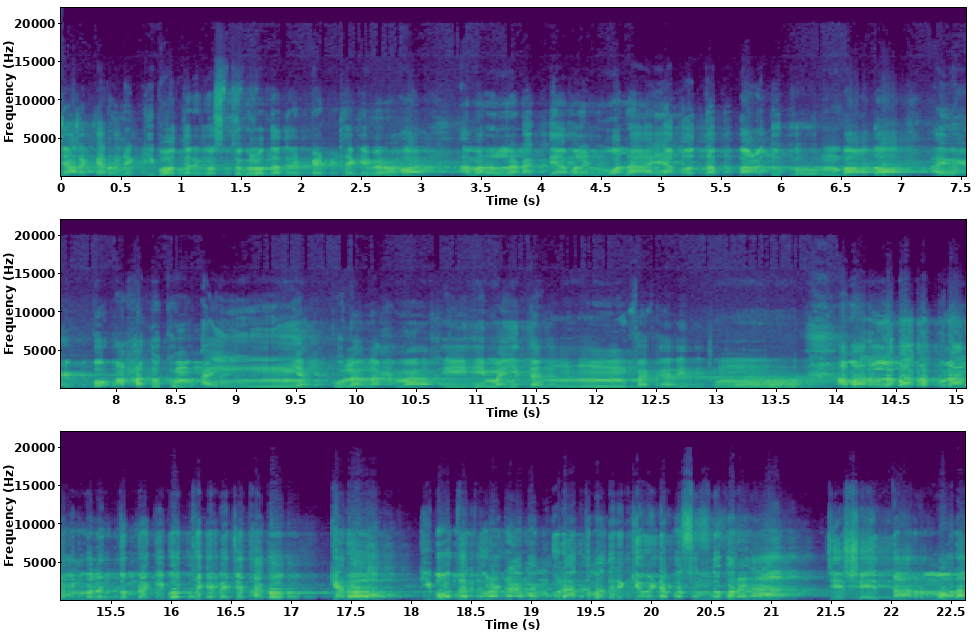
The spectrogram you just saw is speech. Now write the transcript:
যার কারণে গিবতের গোস্তগুলো তাদের পেট থেকে বের হয়। আমার আল্লাহ ডাক দিয়া বলেন, ওয়ালা ইয়াগতাব বাদুকুম বাদা, আইয়ুহিব্বু আহাদুকুম আন ইয়াকুলা লাহমা আখিহি মাইতান ফাকারিহতুমু। আমার আল্লাহ পাক রব্বুল আলামিন বলেন, তোমরা গিবত থেকে বেঁচে থাকো। কেন? গিবতের গুণাটা এমন গুণা তোমাদের কেউ এটা পছন্দ করে না যে সে তার মরা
